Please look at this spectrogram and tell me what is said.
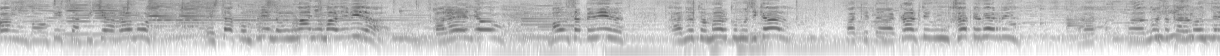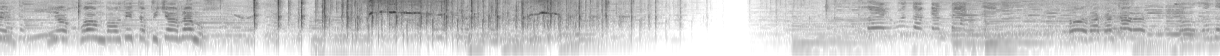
Juan Bautista Pichar Ramos está cumpliendo un año más de vida. Para ello, vamos a pedir a nuestro marco musical para que te cante un Happy Berry para, nuestro cargonte, señor Juan Bautista Pichar Ramos. Todos a cantar. ¿eh? Uno,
